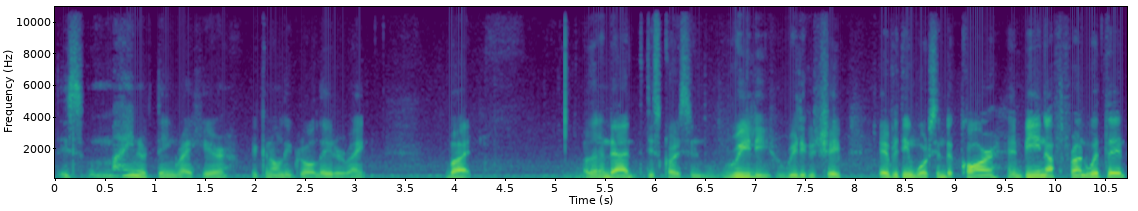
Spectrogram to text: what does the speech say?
This minor thing right here, it can only grow later, right? But other than that, this car is in really, really good shape. Everything works in the car and being up front with it,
